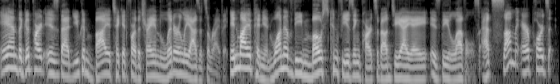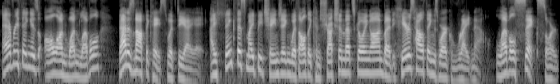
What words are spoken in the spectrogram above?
and the good part is that you can buy a ticket for the train literally as it's arriving. In my opinion, one of the most confusing parts about DIA is the levels. At some airports, everything is all on one level, that is not the case with DIA. I think this might be changing with all the construction that's going on, but here's how things work right now. Level 6 or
